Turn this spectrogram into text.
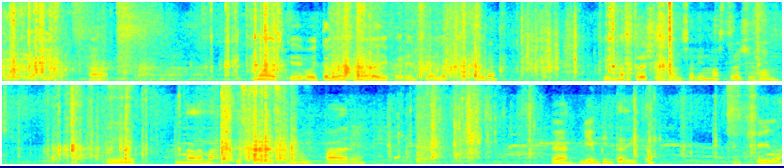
Sí, y así. Ah. No, es que ahorita le voy a enseñar la diferencia en la pintura. Que más treasure hunt, salen más treasure hunt. Y nada más. Esta está muy padre. Vean, bien pintadito. Chido.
